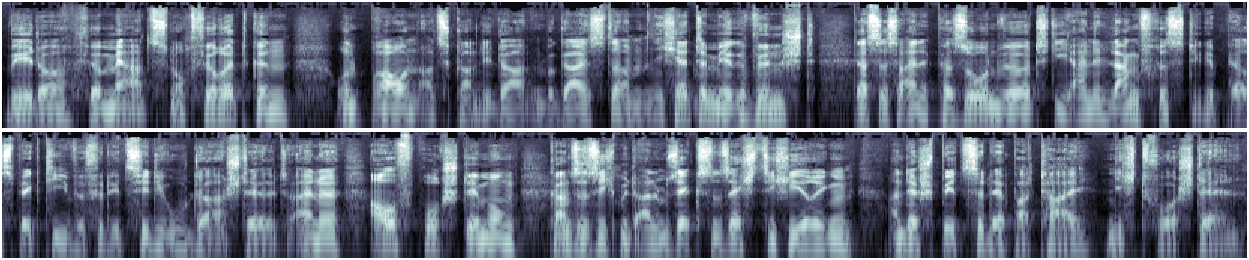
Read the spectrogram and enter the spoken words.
weder für Merz noch für Röttgen und Braun als Kandidaten begeistern. Ich hätte mir gewünscht, dass es eine Person wird, die eine langfristige Perspektive für die CDU darstellt. Eine Aufbruchsstimmung kann sie sich mit einem 66-Jährigen an der Spitze der Partei nicht vorstellen.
